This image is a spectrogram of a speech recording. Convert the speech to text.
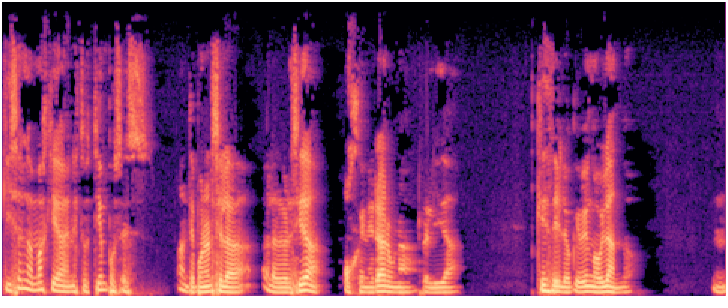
Quizás la magia en estos tiempos es anteponerse a la adversidad o generar una realidad, que es de lo que vengo hablando. ¿Mm?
